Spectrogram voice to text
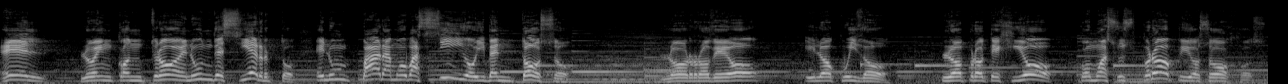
Él lo encontró en un desierto, en un páramo vacío y ventoso. Lo rodeó y lo cuidó. Lo protegió como a sus propios ojos.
